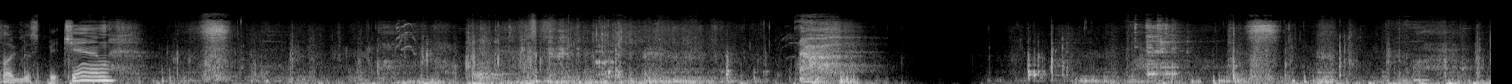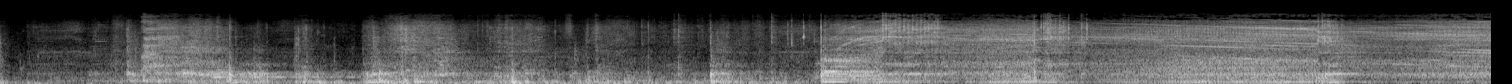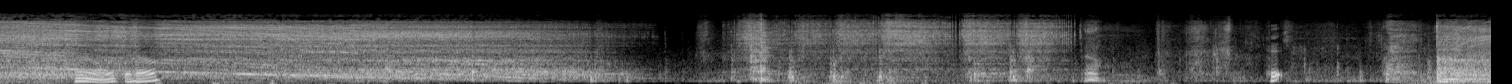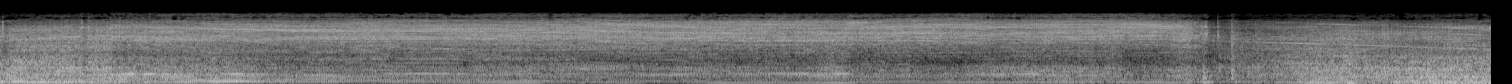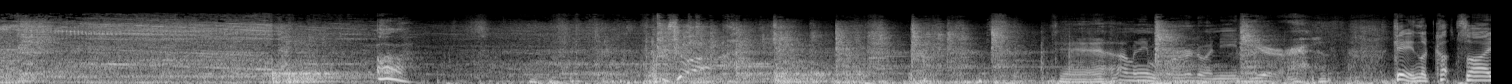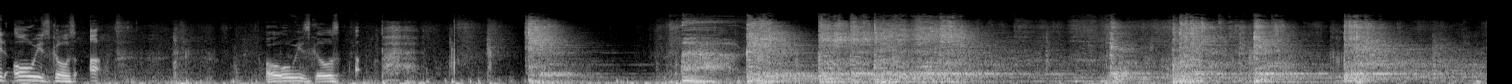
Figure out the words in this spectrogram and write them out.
Plug this bitch in. Oh, what the hell? Okay, and the cut side always goes up. Always goes up.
